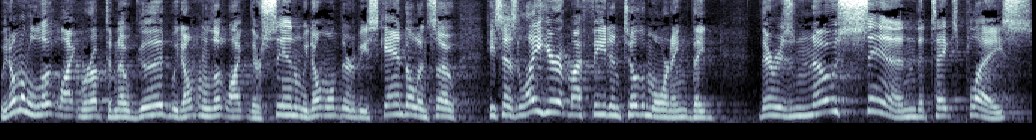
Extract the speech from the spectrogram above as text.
We don't want to look like we're up to no good. We don't want to look like there's sin. We don't want there to be scandal. And so he says, Lay here at my feet until the morning. They, there is no sin that takes place.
